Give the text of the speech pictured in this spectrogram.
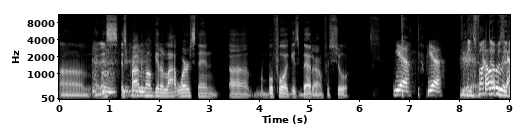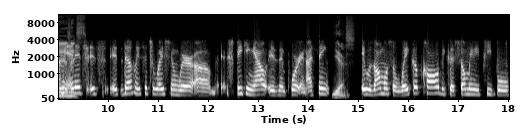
um, and it's Mhm, it's probably mhm. gonna get a lot worse than uh before it gets better. I'm for sure. yeah, yeah. Yeah. It's fucked up as totally. it I mean, is. and It's- it's it's it's definitely a situation where um, speaking out is important. I think yes. it was almost a wake up call because so many people,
